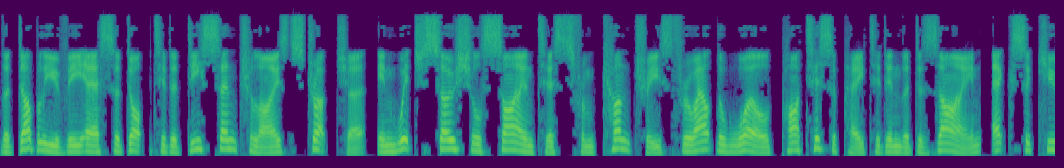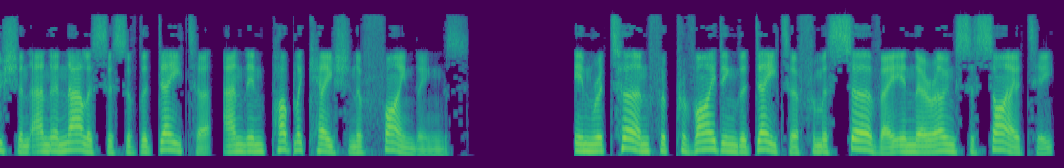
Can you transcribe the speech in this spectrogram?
the WVS adopted a decentralized structure, in which social scientists from countries throughout the world participated in the design, execution and analysis of the data, and in publication of findings. In return for providing the data from a survey in their own society,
